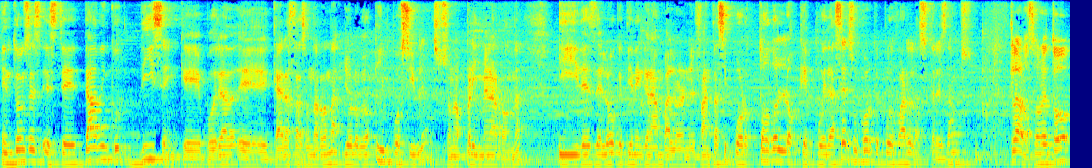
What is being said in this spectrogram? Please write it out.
Entonces, este, Dalvin Cook dicen que podría eh, caer hasta la segunda ronda. Yo lo veo imposible. Eso es una primera ronda. Y desde luego que tiene gran valor en el fantasy por todo lo que puede hacer. Es un jugador que puede jugar las tres downs. Claro, sobre todo.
